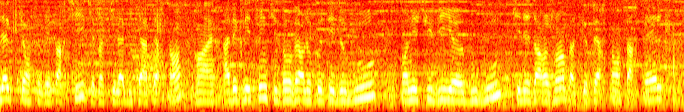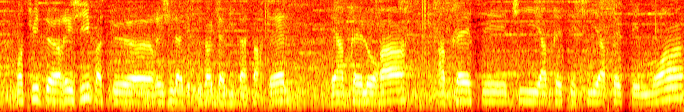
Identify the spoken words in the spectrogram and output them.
Legs qui en faisait partie, qui est parce qu'il habitait à Persan. Ouais. Avec les Twins, ils ont ouvert le côté debout. S'en est suivi euh, Boubou qui les a rejoints parce que Persan, Sarcelles. Ensuite euh, Régie parce que euh, Régie il a des cousins qui habitent à Sarcelles. Et après Laura. Après c'est qui? Après c'est qui? Après c'est moi.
